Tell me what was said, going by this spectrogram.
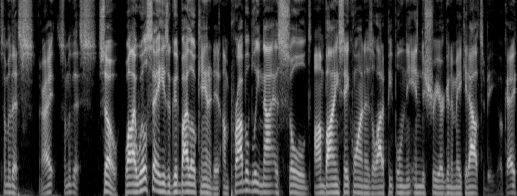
some of this, all right? Some of this. So, while I will say he's a good buy low candidate, I'm probably not as sold on buying Saquon as a lot of people in the industry are going to make it out to be, okay?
